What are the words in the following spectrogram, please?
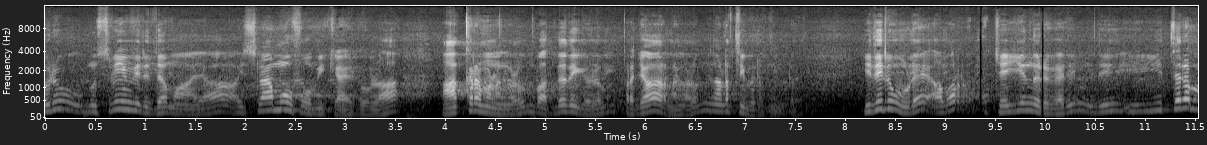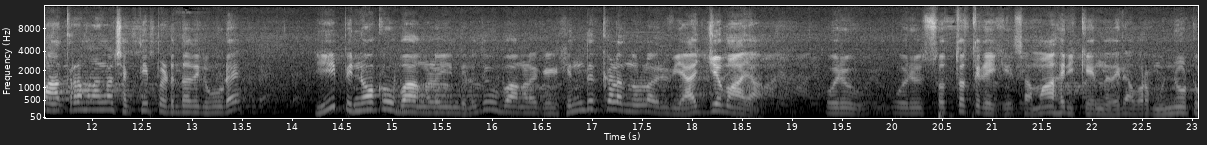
ഒരു മുസ്ലിം വിരുദ്ധമായ ഇസ്ലാമോഫോബിക്കായിട്ടുള്ള ആക്രമണങ്ങളും പദ്ധതികളും പ്രചാരണങ്ങളും നടത്തി വരുന്നുണ്ട്. ഇതിലൂടെ അവർ ചെയ്യുന്നൊരു കാര്യം ഇത് ഇത്തരം ആക്രമണങ്ങൾ ശക്തിപ്പെടുന്നതിലൂടെ ഈ പിന്നോക്ക വിഭാഗങ്ങളെയും ദളിത് വിഭാഗങ്ങളെയൊക്കെ ഹിന്ദുക്കൾ എന്നുള്ള ഒരു വ്യാജ്യമായ ഒരു ഒരു സ്വത്വത്തിലേക്ക് സമാഹരിക്കുന്നതിൽ അവർ മുന്നോട്ട്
